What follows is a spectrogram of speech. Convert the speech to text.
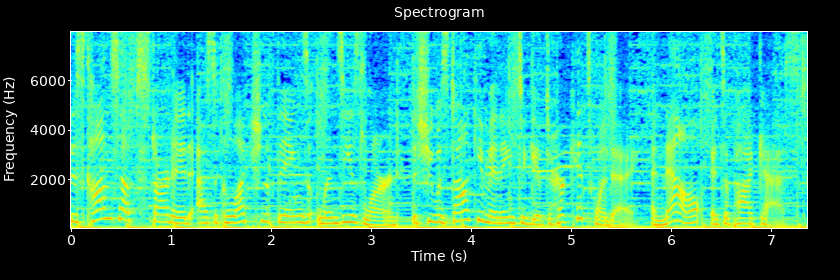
This concept started as a collection of things Lindsay has learned that she was documenting to give to her kids one day, and now it's a podcast.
